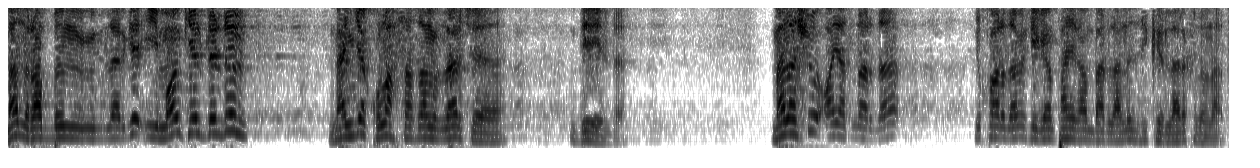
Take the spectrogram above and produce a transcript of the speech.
Man robbingizlarga iymon keltirdim. Manga quloq solsangizlarchi deyildi. Mana shu oyatlarda yuqoridagi kelgan payg'ambarlarni zikrlari qilinadi.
